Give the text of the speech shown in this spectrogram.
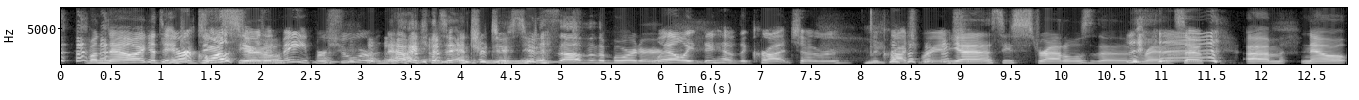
well, now I get to You're introduce closer you. than me for sure. now I get to introduce you to south of the border. Well, we do have the crotch over the crotch bridge. yes, he straddles the road. So um, now,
